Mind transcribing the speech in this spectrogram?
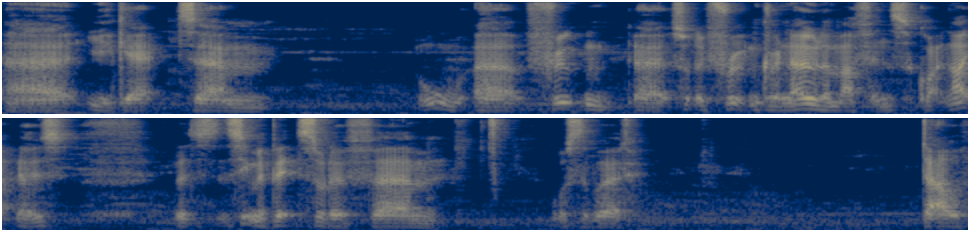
Uh, you get um, ooh, uh, fruit and uh, sort of fruit and granola muffins. Quite like those. But seem a bit sort of um, what's the word? Dull.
